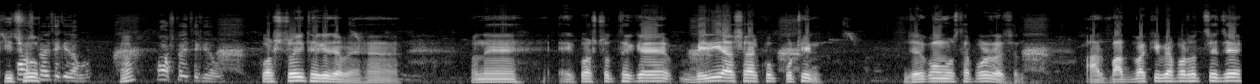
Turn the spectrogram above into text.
কিছু কষ্টই থেকে হ্যাঁ? কষ্টই থেকে যাব। কষ্টই থেকে যাবে হ্যাঁ। মানে এই কষ্ট থেকে বেরিয়ে আসা খুব কঠিন যেরকম অবস্থা পড়ে রয়েছেন। আর বাদ বাকি ব্যাপার হচ্ছে যে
